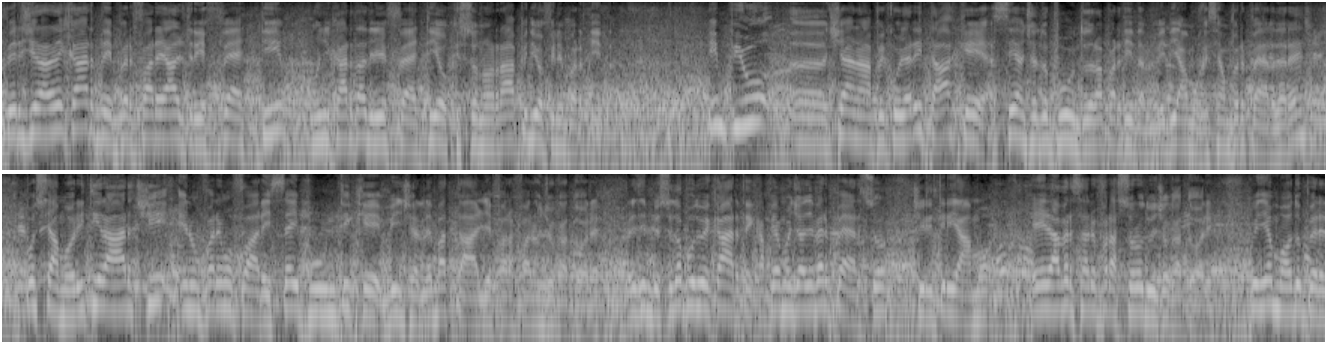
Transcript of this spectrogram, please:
Per girare le carte e per fare altri effetti, ogni carta ha degli effetti o che sono rapidi o a fine partita. In più eh, c'è una peculiarità che se a un certo punto della partita vediamo che stiamo per perdere, possiamo ritirarci e non faremo fare i 6 punti che vincere le battaglie farà fare un giocatore. Per esempio se dopo due carte capiamo già di aver perso, ci ritiriamo e l'avversario farà solo due giocatori. Quindi è un modo per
